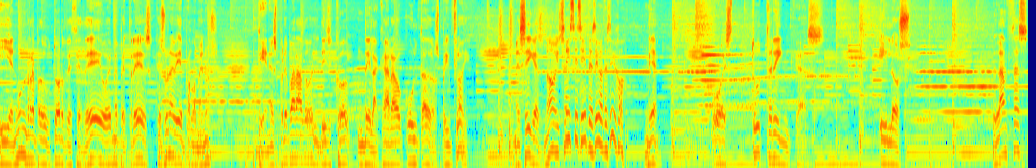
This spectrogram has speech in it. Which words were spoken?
Y en un reproductor de CD o MP3, que suene bien por lo menos, tienes preparado el disco de la cara oculta de los Pink Floyd. ¿Me sigues, no, Isa? Sí, sí, sí, te sigo, te sigo. Bien. Pues tú trincas y los lanzas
